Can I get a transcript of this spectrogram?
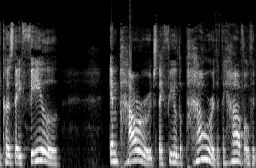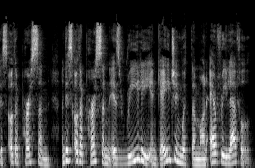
Because they feel empowered, they feel the power that they have over this other person, and this other person is really engaging with them on every level.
